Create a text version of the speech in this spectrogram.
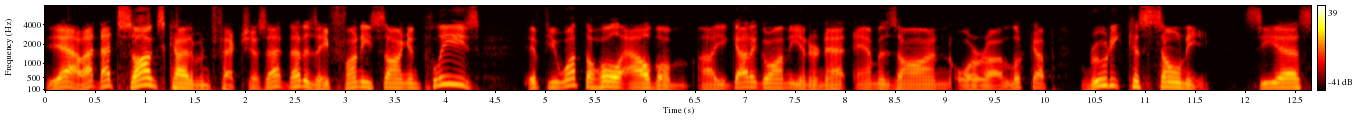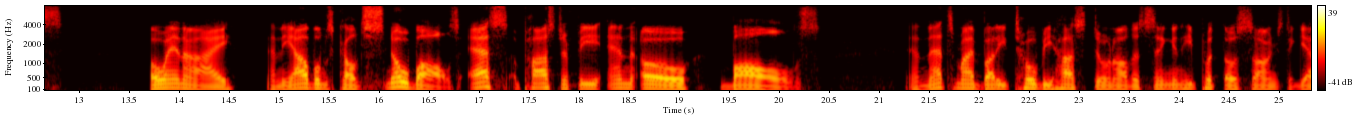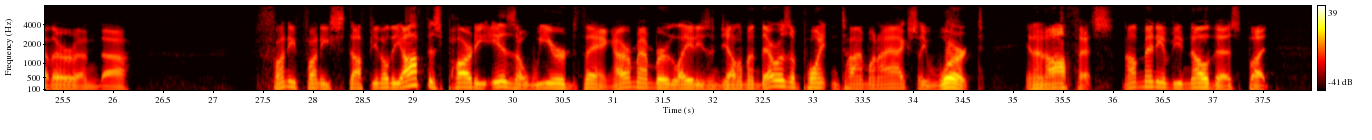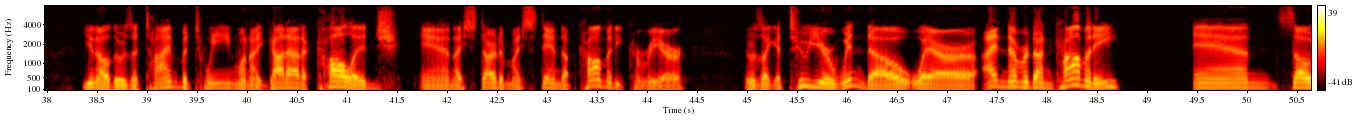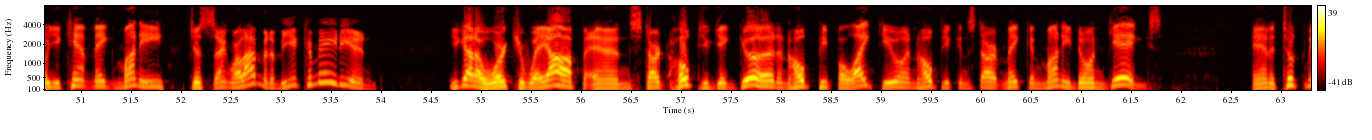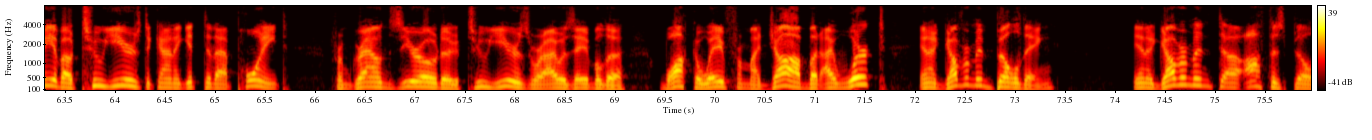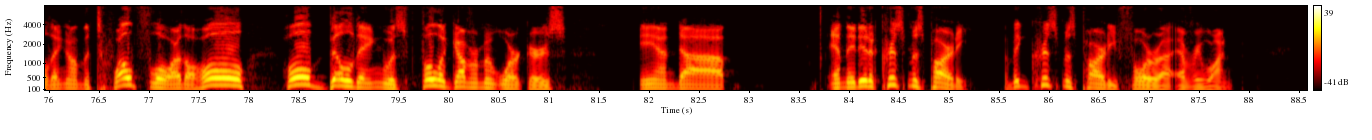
Yeah, that, that song's kind of infectious. That that is a funny song. And please, if you want the whole album, uh, you got to go on the internet, Amazon, or uh, look up Rudy Cassoni, C S O N I, and the album's called Snowballs, S apostrophe N O balls. And that's my buddy Toby Huss doing all the singing. He put those songs together and uh, funny, funny stuff. You know, the office party is a weird thing. I remember, ladies and gentlemen, there was a point in time when I actually worked in an office. Not many of you know this, but, you know, there was a time between when I got out of college and I started my stand up comedy career. There was like a two year window where I'd never done comedy and so you can't make money just saying, well, I'm going to be a comedian. You got to work your way up and start, hope you get good and hope people like you and hope you can start making money doing gigs. And it took me about two years to kind of get to that point from ground zero to two years where I was able to walk away from my job. But I worked in a government building, in a government uh, office building on the 12th floor. The whole whole building was full of government workers, and uh, and they did a Christmas party, a big Christmas party for uh, everyone.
